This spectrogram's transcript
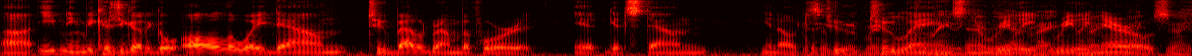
uh, evening because you got to go all the way down to Battle Ground before it, it gets down, you know, to two, good two lanes and it again, yeah, really, right, really right, right, narrows. right.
